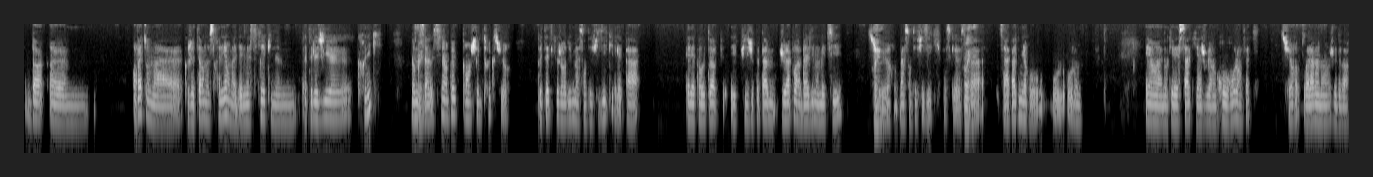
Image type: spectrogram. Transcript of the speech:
Ben en fait on m'a quand j'étais en Australie on m'a diagnostiqué avec une pathologie chronique. Donc ça a aussi un peu penché le truc sur peut-être qu'aujourd'hui ma santé physique elle est pas elle est pas au top. Et puis je peux pas je vais pas pouvoir baser mon métier sur ma santé physique parce que ça va, ça va pas tenir au, au, long et euh, donc il y avait ça qui a joué un gros rôle en fait sur voilà maintenant je vais devoir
